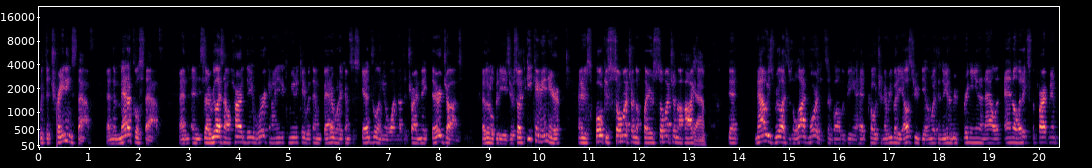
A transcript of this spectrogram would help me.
with the training staff and the medical staff. And, and so I realize how hard they work, and I need to communicate with them better when it comes to scheduling and whatnot to try and make their jobs a little bit easier. So I think he came in here and he was focused so much on the players, so much on the hockey yeah. that now he's realized there's a lot more that's involved with being a head coach and everybody else you're dealing with. And they're going to be bringing in an analytics department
